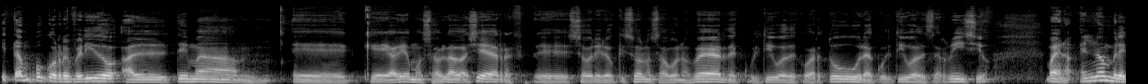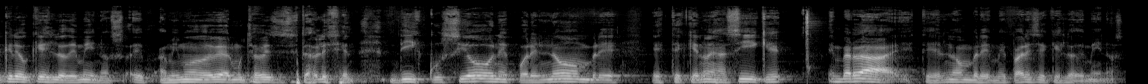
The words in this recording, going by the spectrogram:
Está un poco referido al tema que habíamos hablado ayer sobre lo que son los abonos verdes, cultivo de cobertura, cultivo de servicio. Bueno, el nombre creo que es lo de menos. a mi modo de ver, muchas veces se establecen discusiones por el nombre, este, que no es así, que en verdad, este, el nombre me parece que es lo de menos.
